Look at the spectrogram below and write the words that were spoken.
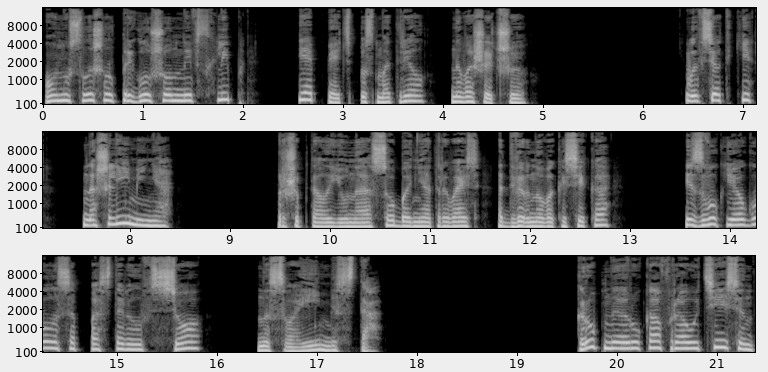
Он услышал приглушенный всхлип и опять посмотрел на вошедшую. «Вы все-таки нашли меня?» прошептала юная особа, не отрываясь от дверного косяка, и звук ее голоса поставил все на свои места. Крупная рука фрау Тесин,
